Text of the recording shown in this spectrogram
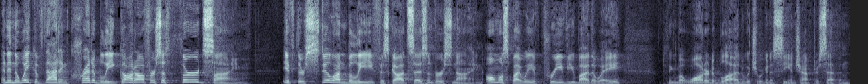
And in the wake of that, incredibly, God offers a third sign. If there's still unbelief, as God says in verse 9, almost by way of preview, by the way, think about water to blood, which we're going to see in chapter 7.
